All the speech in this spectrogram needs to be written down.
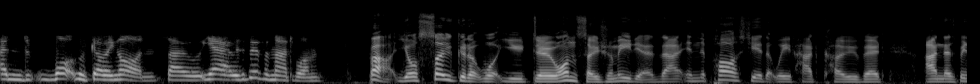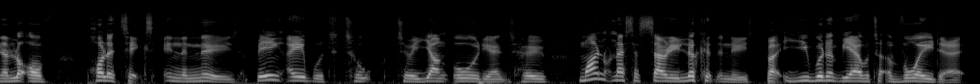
and what was going on. So yeah, it was a bit of a mad one. But you're so good at what you do on social media that in the past year that we've had COVID and there's been a lot of politics in the news, being able to talk to a young audience who might not necessarily look at the news, but you wouldn't be able to avoid it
